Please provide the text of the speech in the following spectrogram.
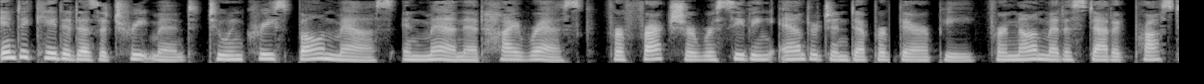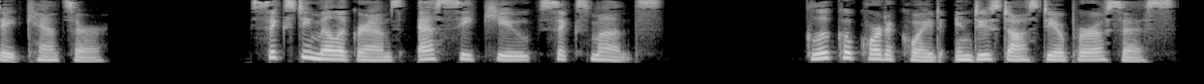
indicated as a treatment to increase bone mass in men at high risk for fracture receiving androgen deprivation therapy for non-metastatic prostate cancer. 60 mg SCQ 6 months. Glucocorticoid-induced osteoporosis.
